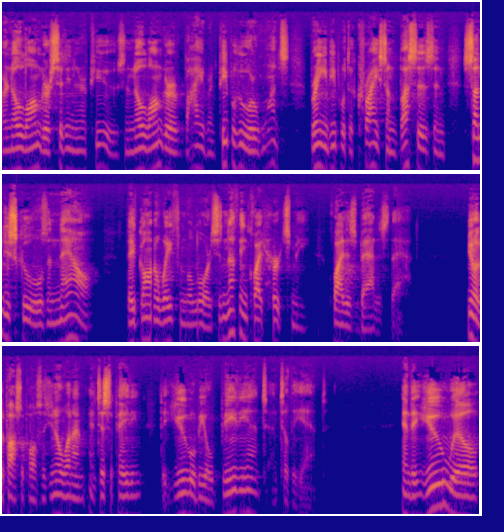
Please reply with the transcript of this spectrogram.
are no longer sitting in their pews and no longer vibrant. People who were once bringing people to Christ on buses and Sunday schools, and now they've gone away from the Lord. He Says, nothing quite hurts me quite as bad as that. You know, the Apostle Paul says, you know what I'm anticipating? That you will be obedient until the end. And that you will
